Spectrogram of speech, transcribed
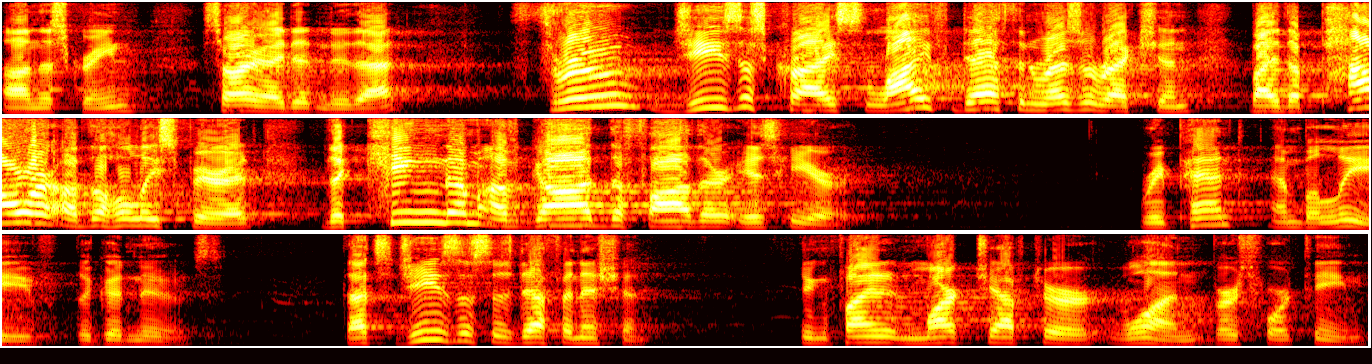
on the screen. Sorry I didn't do that. Through Jesus Christ's life, death, and resurrection, by the power of the Holy Spirit, the kingdom of God the Father is here. Repent and believe the good news. That's Jesus' definition. You can find it in Mark chapter 1, verse 14.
